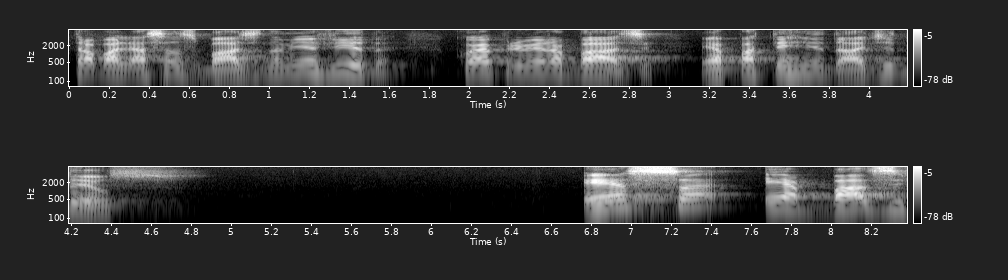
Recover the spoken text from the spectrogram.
trabalhar essas bases na minha vida. Qual é a primeira base? É a paternidade de Deus. Essa é a base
